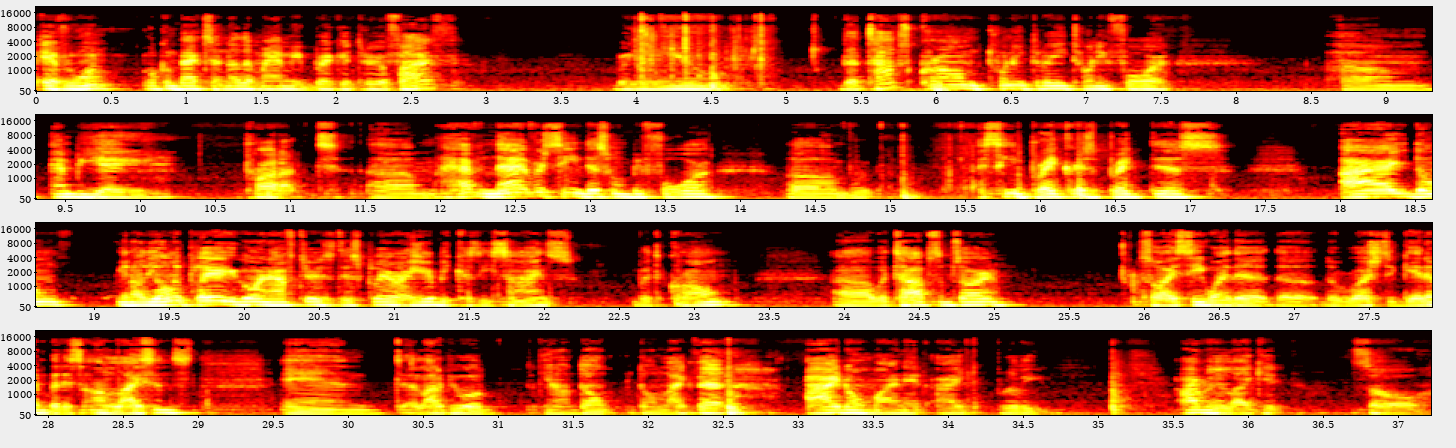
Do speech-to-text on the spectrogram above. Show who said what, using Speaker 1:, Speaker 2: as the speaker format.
Speaker 1: Hey everyone, welcome back to another Miami Breaker 305. Bringing you the Topps Chrome 23-24 um, NBA product. Um, I have never seen this one before. Um, I've seen breakers break this. I don't, you know, the only player you're going after is this player right here because he signs with Chrome, uh, with Topps, I'm sorry. So I see why the, the, the rush to get him, but it's unlicensed and a lot of people you know don't don't like that. I don't mind it. I really i really like it. So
